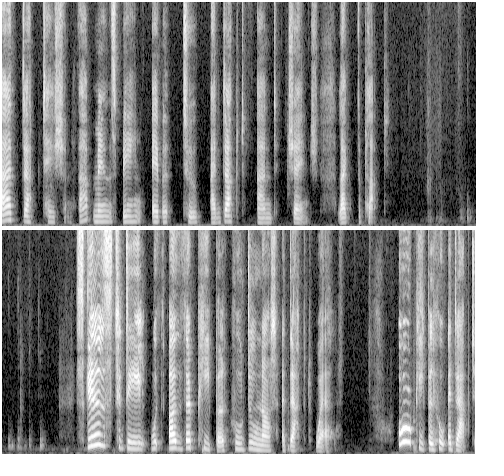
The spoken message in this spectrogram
Adaptation. That means being able to adapt and change, like the plant. Skills to deal with other people who do not adapt well, or people who adapt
